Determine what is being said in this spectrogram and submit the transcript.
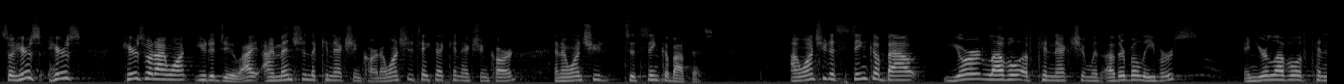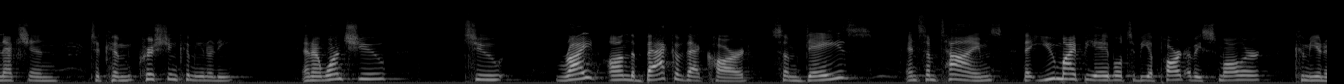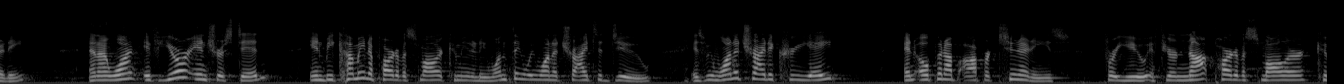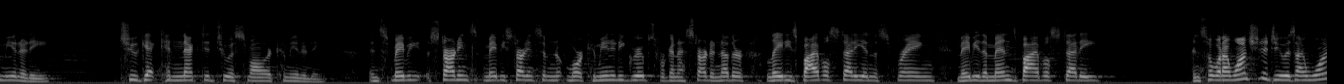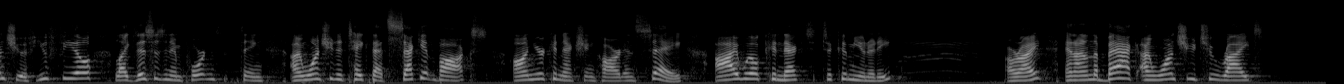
So here's, here's, here's what I want you to do. I, I mentioned the connection card. I want you to take that connection card and I want you to think about this. I want you to think about your level of connection with other believers and your level of connection to com- Christian community. And I want you to write on the back of that card some days and some times that you might be able to be a part of a smaller community. And I want, if you're interested, in becoming a part of a smaller community, one thing we want to try to do is we want to try to create and open up opportunities for you, if you're not part of a smaller community, to get connected to a smaller community. and maybe starting maybe starting some more community groups. We're going to start another ladies Bible study in the spring, maybe the men's Bible study. And so what I want you to do is I want you if you feel like this is an important thing, I want you to take that second box on your connection card and say, "I will connect to community." All right? And on the back, I want you to write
